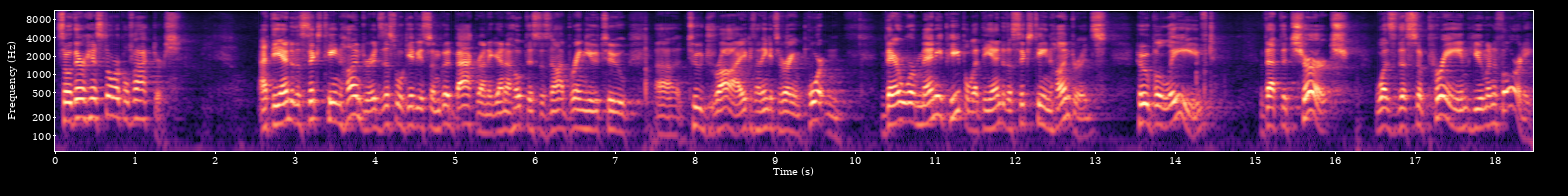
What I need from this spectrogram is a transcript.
So they're historical factors. At the end of the 1600s, this will give you some good background. Again, I hope this does not bring you to uh, too dry because I think it's very important. There were many people at the end of the 1600s who believed that the church was the supreme human authority.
